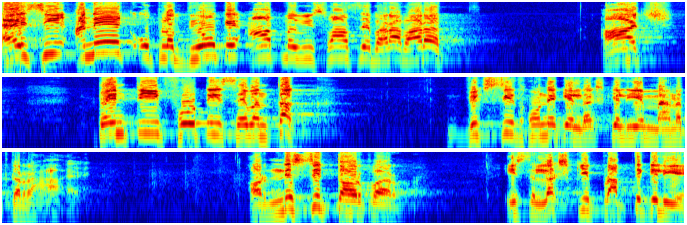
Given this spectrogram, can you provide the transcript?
ऐसी अनेक उपलब्धियों के आत्मविश्वास से भरा भारत आज 2047 तक विकसित होने के लक्ष्य के लिए मेहनत कर रहा है। और निश्चित तौर पर इस लक्ष्य की प्राप्ति के लिए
